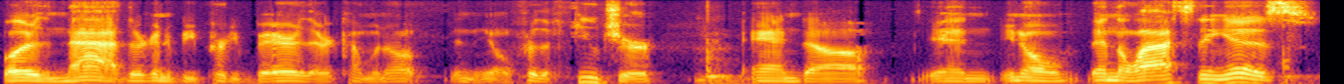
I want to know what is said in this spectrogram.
well, other than that, they're going to be pretty bare there coming up, and you know for the future. Mhm. And uh, and you know, and the last thing is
